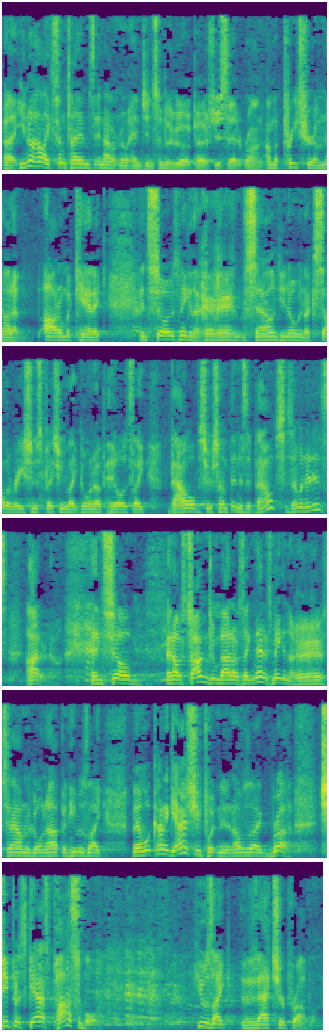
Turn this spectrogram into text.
uh, you know how like sometimes, and I don't know engines, somebody like, oh, Pastor, you said it wrong. I'm a preacher. I'm not a auto mechanic. And so I was making the sound, you know, in acceleration, especially like going uphill. It's like valves or something. Is it valves? Is that what it is? I don't know. And so, and I was talking to him about it. I was like, man, it's making the sound going up. And he was like, man, what kind of gas you putting in? I was like, bruh, cheapest gas possible. He was like, that's your problem.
